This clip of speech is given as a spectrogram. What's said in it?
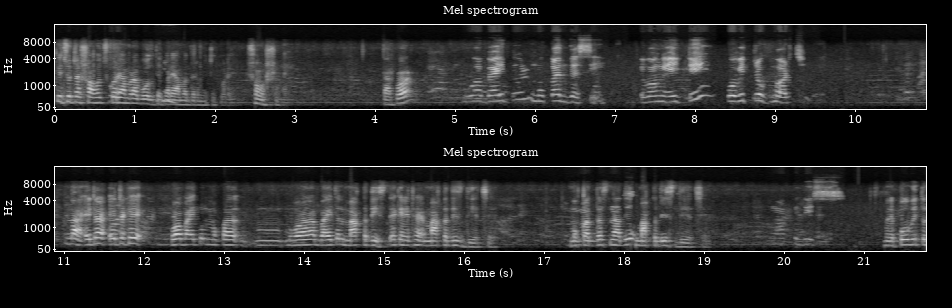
কিছুটা সহজ করে আমরা বলতে পারি আমাদের মতো করে। সমস্যা নেই। তারপর? ওয়া বাইতুল মুকাদ্দাসি এবং এইটি পবিত্র ঘর ছিল। না এটা এটাকে ওয়া বাইতুল ওয়া বাইতুল মাকদিস দেখেন এটা মাকদিস দিয়েছে। মুকাদ্দাস না দিয়ে মাকদিস দিয়েছে। মাকদিস। মানে পবিত্র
